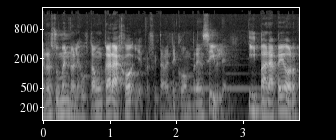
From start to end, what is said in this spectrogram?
En resumen, no les gustaba un carajo y es perfectamente comprensible. Y para peor,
